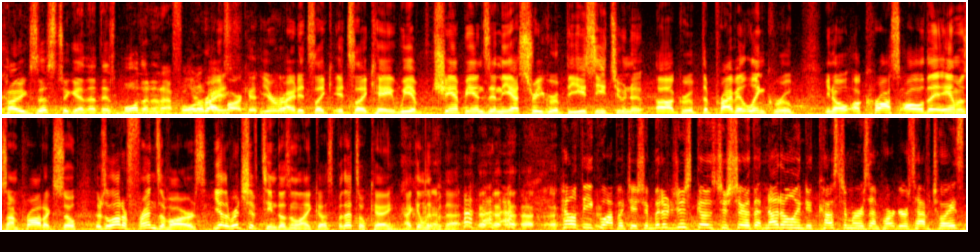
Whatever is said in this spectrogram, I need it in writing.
coexist together. There's more than enough for all of right. market, You're yeah. right. It's like it's like, hey, we have champions in the S3 group, the EC2 uh, group, the private link group, you know, across all the Amazon products. So there's a lot of friends of ours. Yeah, the Redshift team doesn't like us, but that's okay. I can live with that. Healthy competition, but it just goes to show that not only do customers and partners have choice,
